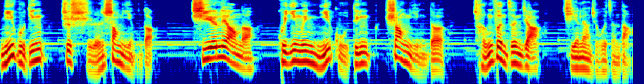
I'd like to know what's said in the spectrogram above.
尼古丁是使人上瘾的，吸烟量呢？会因为尼古丁上瘾的成分增加，吸烟量就会增大。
